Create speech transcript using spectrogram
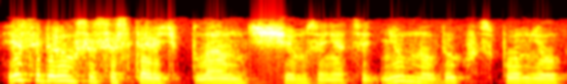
Я собирался составить план, чем заняться днем, но вдруг вспомнил,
